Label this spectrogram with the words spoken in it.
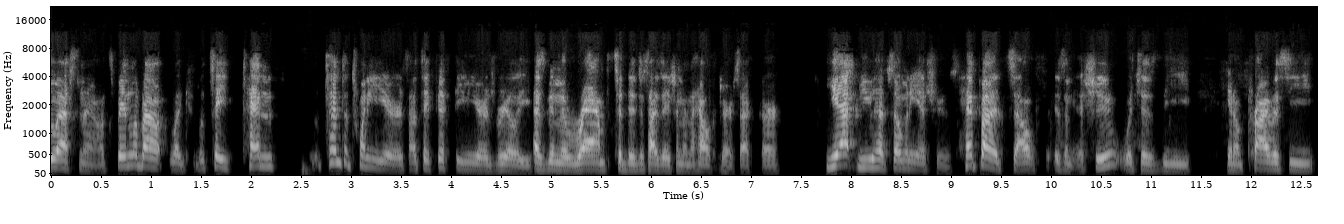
US now. It's been about like let's say 10 10 to 20 years, I'd say 15 years really, has been the ramp to digitization in the healthcare sector. Yet you have so many issues. HIPAA itself is an issue, which is the you know privacy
